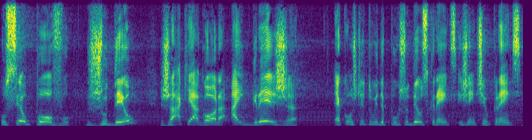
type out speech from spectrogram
o seu povo judeu, já que agora a igreja é constituída por judeus crentes e gentios crentes,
